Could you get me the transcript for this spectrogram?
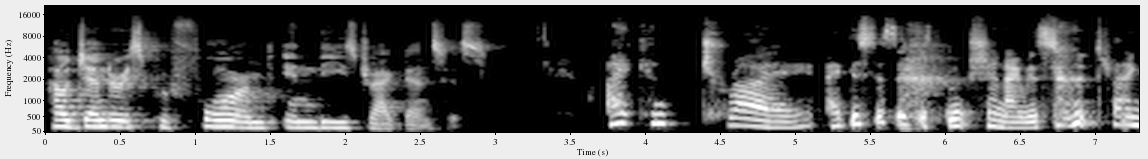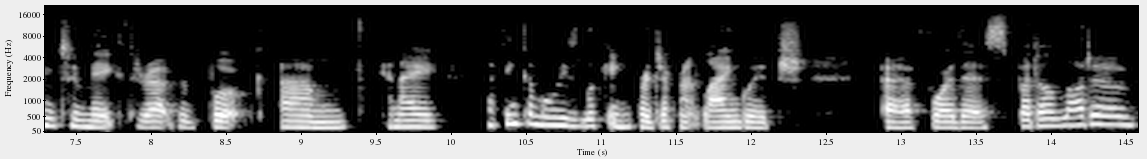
how gender is performed in these drag dances? I can try. I, this is a distinction I was trying to make throughout the book, um, and I I think I'm always looking for different language uh, for this. But a lot of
